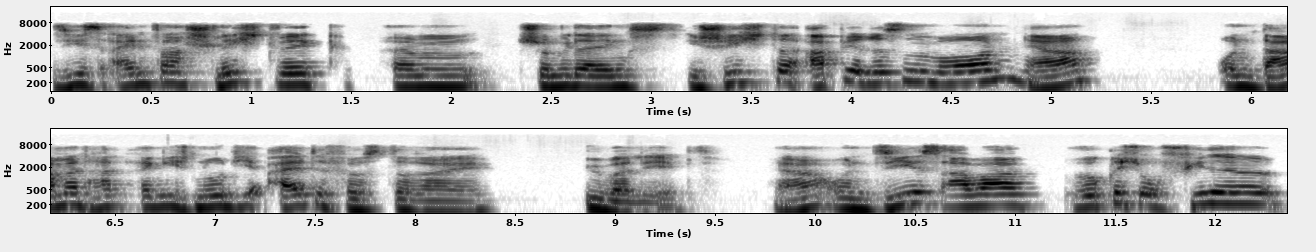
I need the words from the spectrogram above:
sie ist einfach schlichtweg ähm, schon wieder längst Geschichte abgerissen worden, ja. Und damit hat eigentlich nur die alte Fürsterei überlebt. Ja, und sie ist aber wirklich auch viele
